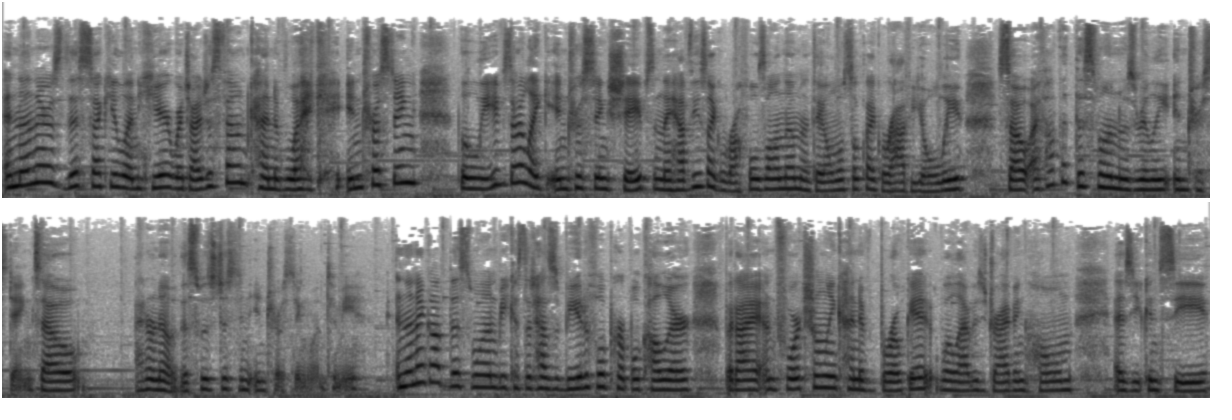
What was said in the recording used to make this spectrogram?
And then there's this succulent here, which I just found kind of like interesting. The leaves are like interesting shapes and they have these like ruffles on them that they almost look like ravioli. So I thought that this one was really interesting. So I don't know, this was just an interesting one to me. And then I got this one because it has a beautiful purple color, but I unfortunately kind of broke it while I was driving home, as you can see.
